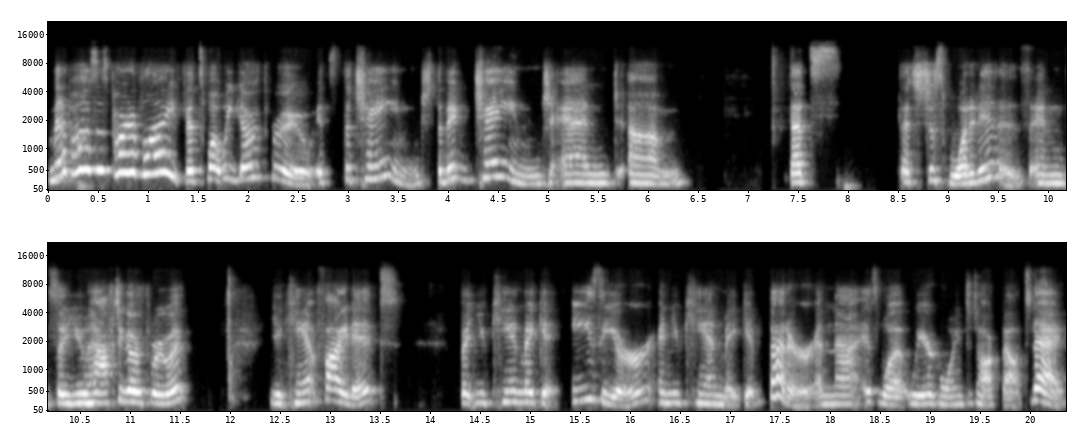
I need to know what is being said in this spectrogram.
menopause is part of life. It's what we go through, it's the change, the big change. And um, that's that's just what it is and so you have to go through it you can't fight it, but you can make it easier and you can make it better. And that is what we are going to talk about today.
